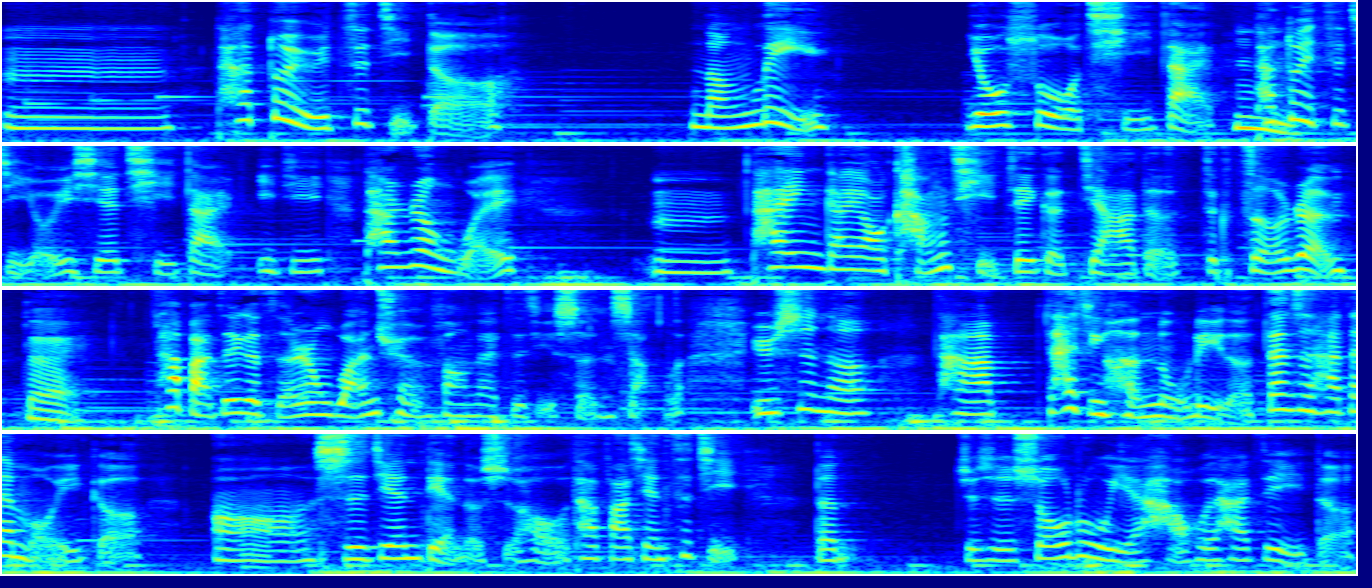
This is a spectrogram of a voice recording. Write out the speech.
嗯，他对于自己的能力有所期待，他对自己有一些期待，以及他认为。嗯，他应该要扛起这个家的这个责任。对，他把这个责任完全放在自己身上了。于是呢，他他已经很努力了，但是他在某一个嗯时间点的时候，他发现自己的就是收入也好，或者他自己的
